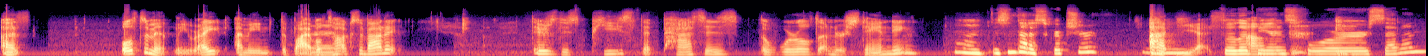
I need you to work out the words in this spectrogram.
uh, ultimately, right? I mean, the Bible talks about it. There's this peace that passes the world's understanding. Hmm. Isn't that a scripture? Uh, um, yes. Philippians um, 4 7,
